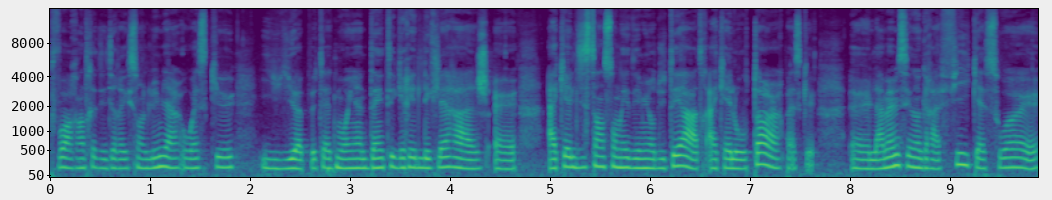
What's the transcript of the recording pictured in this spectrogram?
pouvoir rentrer des directions de lumière? Où est-ce qu'il y a peut-être moyen d'intégrer de l'éclairage? Euh, à quelle distance on est des murs du théâtre? À quelle hauteur? Parce que euh, la même scénographie, qu'elle soit euh,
